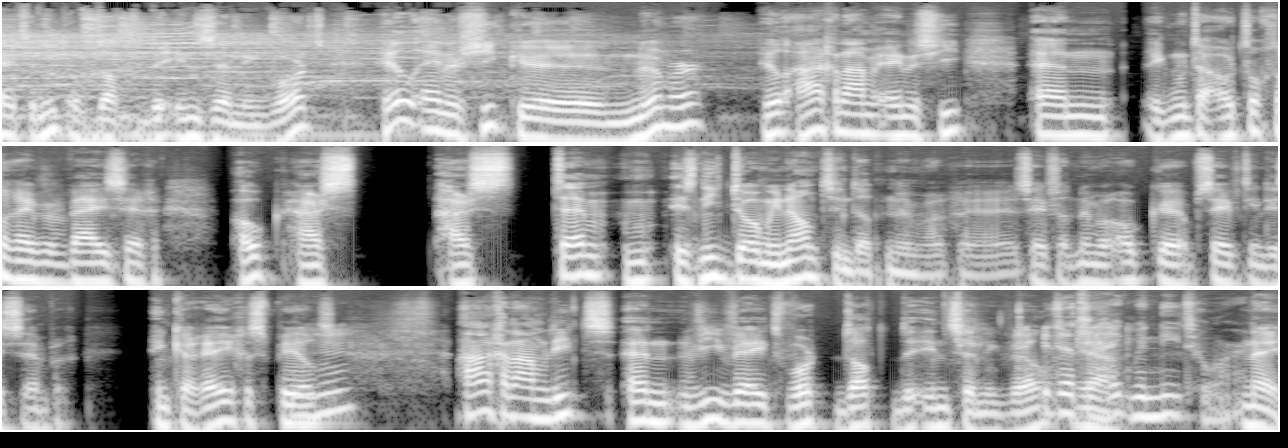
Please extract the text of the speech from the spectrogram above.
Weten niet of dat de inzending wordt. Heel energieke nummer, heel aangename energie. En ik moet daar ook toch nog even bij zeggen, ook haar, haar stem is niet dominant in dat nummer. Eh, ze heeft dat nummer ook eh, op 17 december in Carré gespeeld. Mhm. Aangenaam lied. En wie weet wordt dat de inzending wel. Dat Ja. lijkt me niet hoor. Nee,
